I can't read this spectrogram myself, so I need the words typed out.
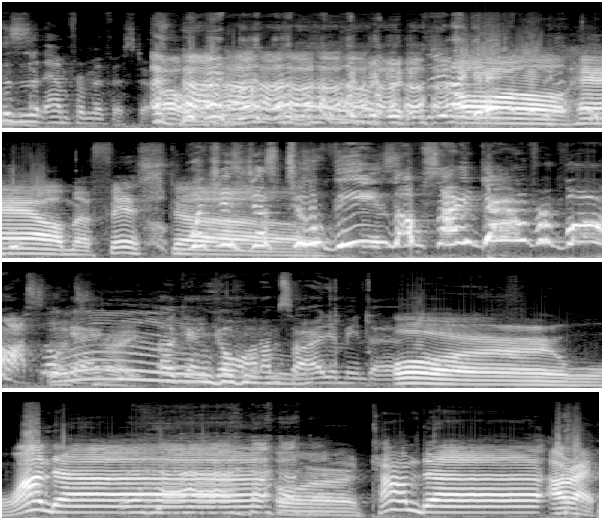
This is an M for Mephisto. Oh, All oh, hail Mephisto. Which is just two V's upside down for Voss. Okay. right. Okay, go on. I'm sorry. I didn't mean to. Or Wanda, or Tomda. All right.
